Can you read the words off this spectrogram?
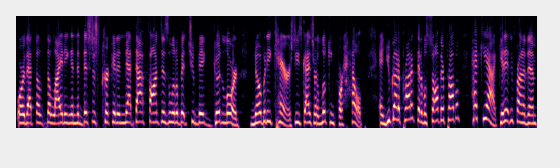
or that the, the lighting and the, this is crooked and that that font is a little bit too big. Good lord nobody cares. These guys are looking for help. And you've got a product that will solve their problem? Heck yeah get it in front of them.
